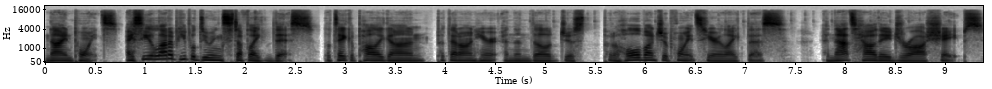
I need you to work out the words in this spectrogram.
nine points. I see a lot of people doing stuff like this. They'll take a polygon, put that on here, and then they'll just put a whole bunch of points here like this. And that's how they draw shapes.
